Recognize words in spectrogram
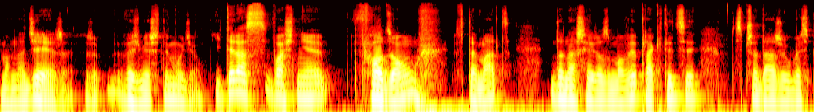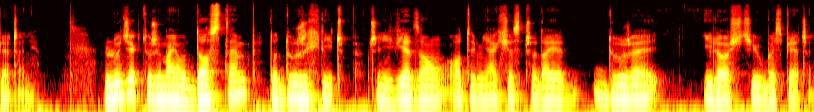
Mam nadzieję, że, że weźmiesz w tym udział. I teraz właśnie wchodzą w temat do naszej rozmowy praktycy sprzedaży ubezpieczeń. Ludzie, którzy mają dostęp do dużych liczb, czyli wiedzą o tym, jak się sprzedaje duże ilości ubezpieczeń.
